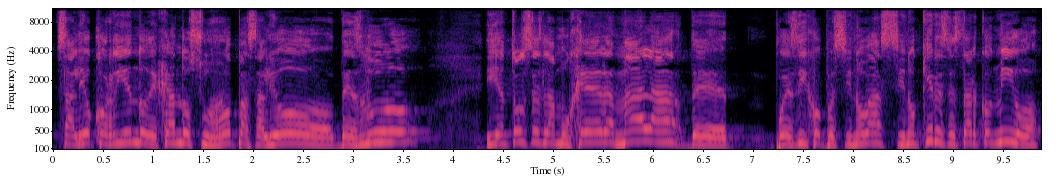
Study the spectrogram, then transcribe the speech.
Salió corriendo, dejando su ropa, salió desnudo. Y entonces la mujer mala, de, pues dijo, pues si no vas, si no quieres estar conmigo,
